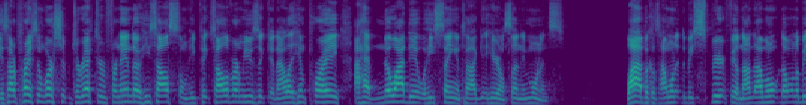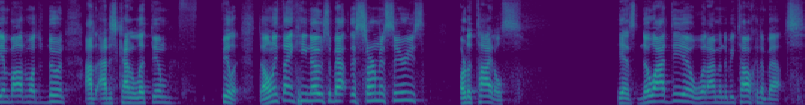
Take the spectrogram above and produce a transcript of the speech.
Is our praise and worship director, Fernando. He's awesome. He picks all of our music, and I let him pray. I have no idea what he's singing until I get here on Sunday mornings. Why? Because I want it to be spirit filled. I don't want to be involved in what they're doing. I, I just kind of let them feel it. The only thing he knows about this sermon series are the titles. He has no idea what I'm going to be talking about.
